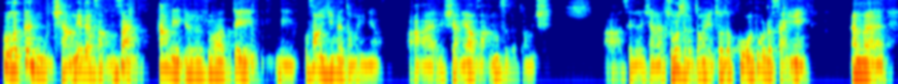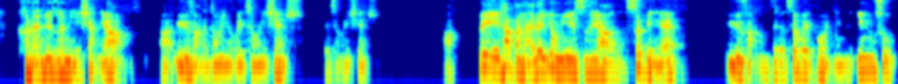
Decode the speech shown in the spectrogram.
做出更强烈的防范，当你就是说对你不放心的东西，你啊想要防止的东西。啊，这个想要阻止的东西做出过度的反应，那么可能就是你想要啊预防的东西会成为现实，会成为现实。啊，所以它本来的用意是要识别、预防这个社会不稳定的因素。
